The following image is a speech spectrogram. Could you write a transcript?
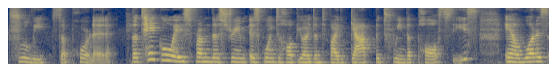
truly supported. The takeaways from this stream is going to help you identify the gap between the policies and what is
